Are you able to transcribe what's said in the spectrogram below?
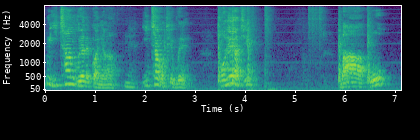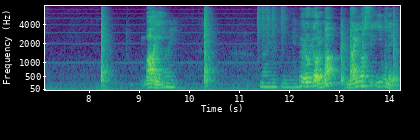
그럼 2차항 구해야 될 거 아니야 네. 2차항 어떻게 구해? 더해야지 마5 마2 y. 마이너스 2네. 그러니까 여기가 얼마? 마이너스 2분의 1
